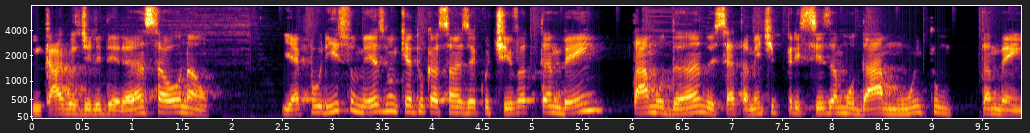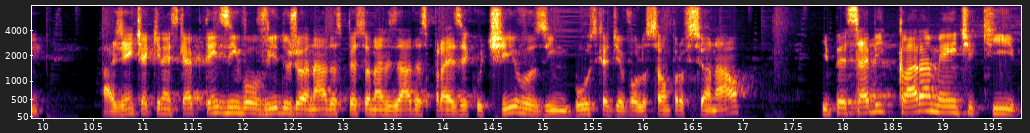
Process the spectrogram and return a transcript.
em cargos de liderança ou não. E é por isso mesmo que a educação executiva também está mudando e certamente precisa mudar muito também. A gente aqui na Skype tem desenvolvido jornadas personalizadas para executivos em busca de evolução profissional e percebe claramente que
